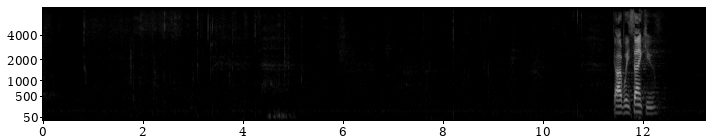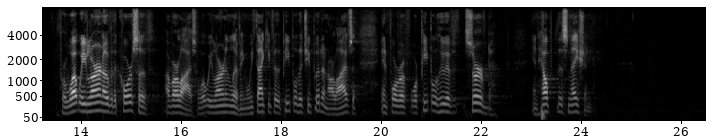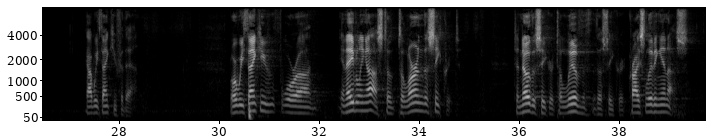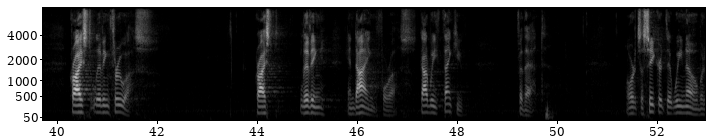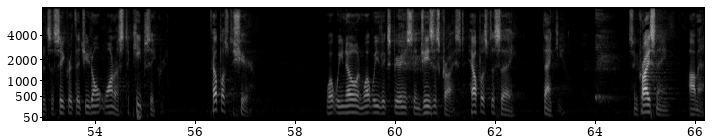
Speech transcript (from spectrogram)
God, we thank you for what we learn over the course of, of our lives, what we learn in living. We thank you for the people that you put in our lives and, and for, for people who have served and helped this nation. God, we thank you for that. Lord, we thank you for uh, enabling us to, to learn the secret, to know the secret, to live the secret, Christ living in us. Christ living through us, Christ living and dying for us. God, we thank you for that. Lord, it's a secret that we know, but it's a secret that you don't want us to keep secret. Help us to share what we know and what we've experienced in Jesus Christ. Help us to say, Thank you. It's in Christ's name. Amen.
